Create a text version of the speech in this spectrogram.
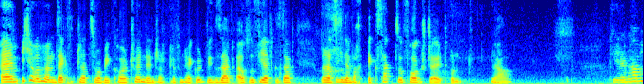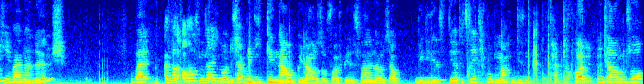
Ähm, ich habe auf meinem sechsten Platz Robbie Coltrane, den Schauspieler von Hagrid. Wie gesagt, auch Sophie hat gesagt, man hat sich ihn einfach exakt so vorgestellt. Und ja, Okay, dann habe ich Ivana Lynch. Weil, einfach auch aus dem gleichen Grund. Ich habe mir die genau, genau so vorgespielt. Das war, glaube ich, auch, wie die das, die hat das richtig gut gemacht mit diesen Verträumten da und so.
